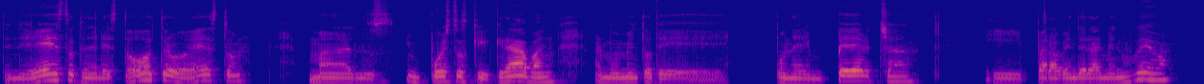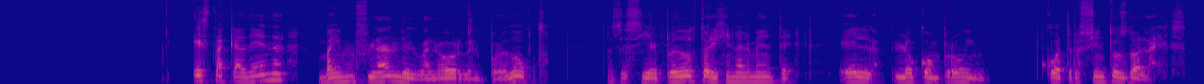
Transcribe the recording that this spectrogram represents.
tener esto, tener esto otro, esto, más los impuestos que graban al momento de poner en percha y para vender al menudeo esta cadena va inflando el valor del producto. Entonces, si el producto originalmente él lo compró en 400 dólares,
